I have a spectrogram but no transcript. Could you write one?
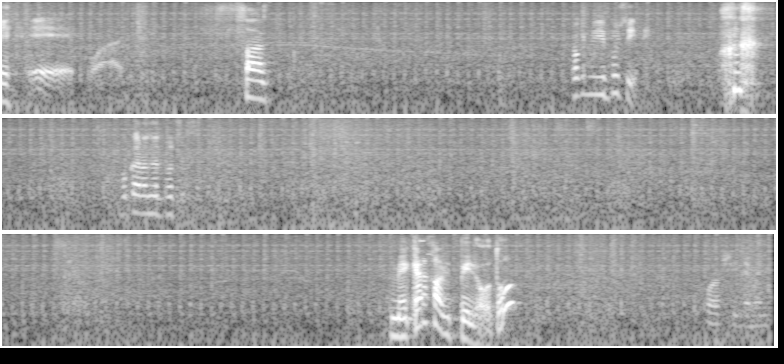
Jeje, guay. Fuck. Fuck me, pussy. Fuck around the pussy. ¿Me he cargado el piloto? Posiblemente.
